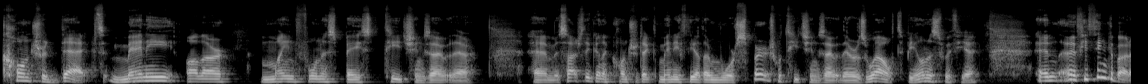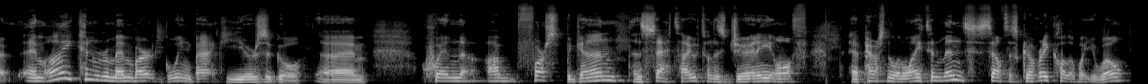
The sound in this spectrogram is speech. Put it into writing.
contradict many other mindfulness-based teachings out there. Um, it's actually going to contradict many of the other more spiritual teachings out there as well. To be honest with you, um, if you think about it, um, I can remember going back years ago um, when I first began and set out on this journey of uh, personal enlightenment, self-discovery, call it what you will,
